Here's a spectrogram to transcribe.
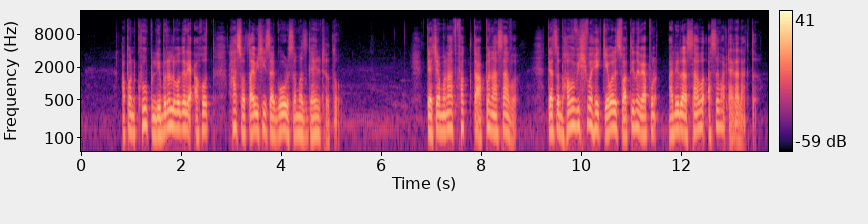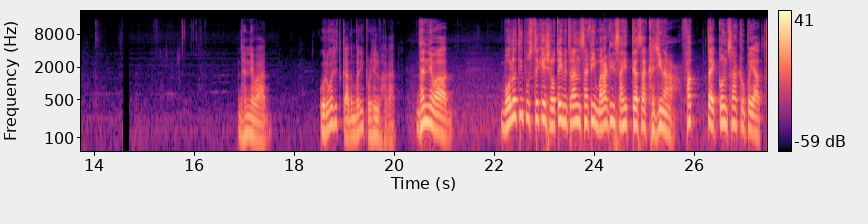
आपण खूप लिबरल वगैरे आहोत हा स्वतःविषयीचा गोड समज गैर ठरतो. त्याच्या मनात फक्त आपण असावं. त्याचं भावविश्व हे केवळ स्वातीनं व्यापून आलेलं असावं असं वाटायला लागतं. धन्यवाद. उर्वरित कादंबरी पुढील भागात. धन्यवाद. बोलती पुस्तके श्रोते मित्रांसाठी मराठी साहित्याचा खजिना फक्त एकोणसाठ रुपयात.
